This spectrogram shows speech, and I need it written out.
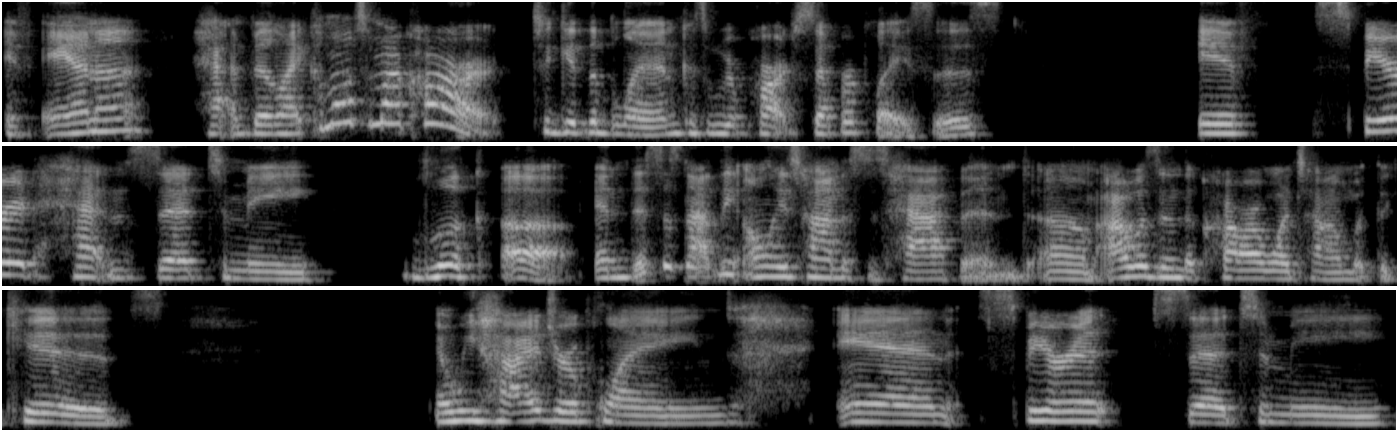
if Anna hadn't been like, come on to my car to get the blend because we were parked separate places, if Spirit hadn't said to me, look up. And this is not the only time this has happened. Um, I was in the car one time with the kids and we hydroplaned, and Spirit said to me,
